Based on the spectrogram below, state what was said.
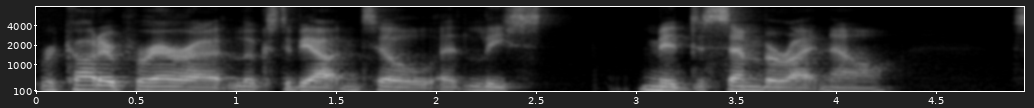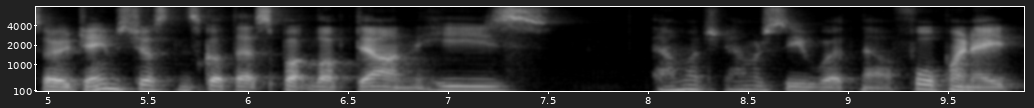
Ricardo Pereira looks to be out until at least mid December right now. So James Justin's got that spot locked down. He's how much how much is he worth now? Four point eight.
